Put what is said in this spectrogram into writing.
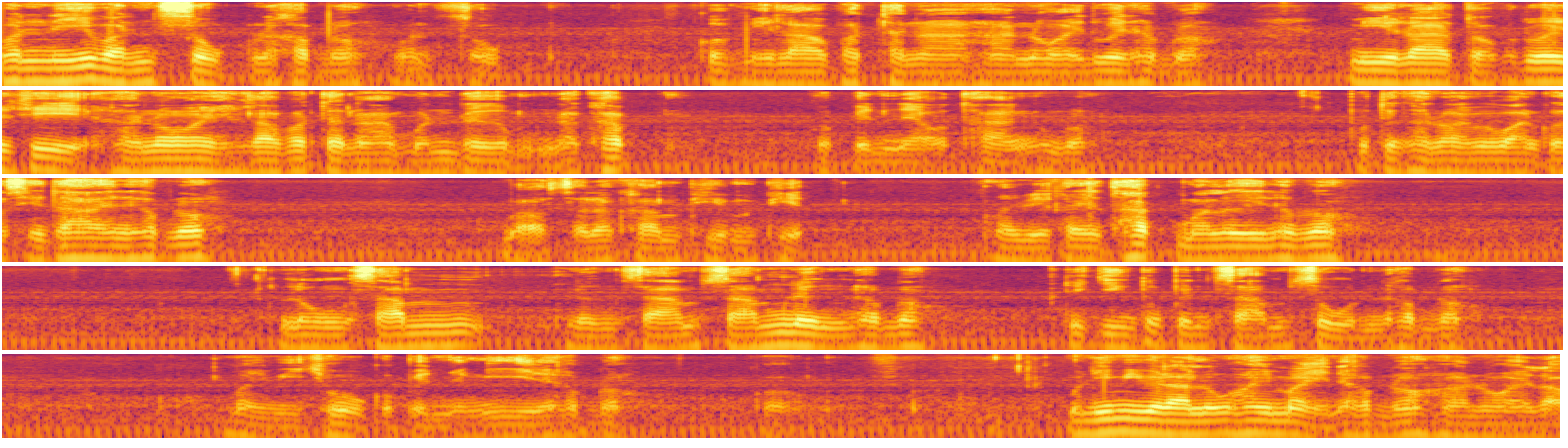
วันนี้วันศุกร์นะครับเนาะวันศุกร์ก็มีลาวพัฒนาฮานอยด้วยครับเนาะ มีลาตกด้วยที่ฮานอยลาพัฒนาเหมือนเดิมนะครับ ก็เป็นแนวทางครับเนาะพูดถึงฮานอยเมื่อวานก็เสียดายนะครับเนาะบ่าวสารคามพิมพ์ผิดไม่มีใครทักมาเลยนะครับเนาะลงซ้ำหนึ่งสามสามหนึ่งครับเนาะที่จริงต้องเป็นสามศูนย์นะครับเนาะไม่มีโชคก็เป็นอย่างนี้นะครับเนาะก็วันนี้มีเวลาลงให้ใหม่นะครับเนาะฮานอยลา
